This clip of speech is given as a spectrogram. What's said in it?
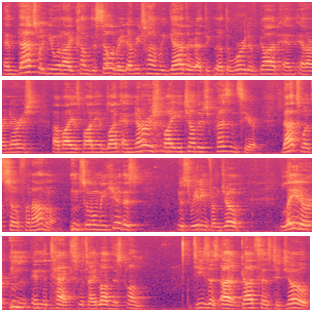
And that's what you and I come to celebrate every time we gather at the, at the Word of God and, and are nourished uh, by His body and blood and nourished by each other's presence here. That's what's so phenomenal. so when we hear this this reading from Job. Later in the text, which I love this poem, Jesus, uh, God says to Job,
